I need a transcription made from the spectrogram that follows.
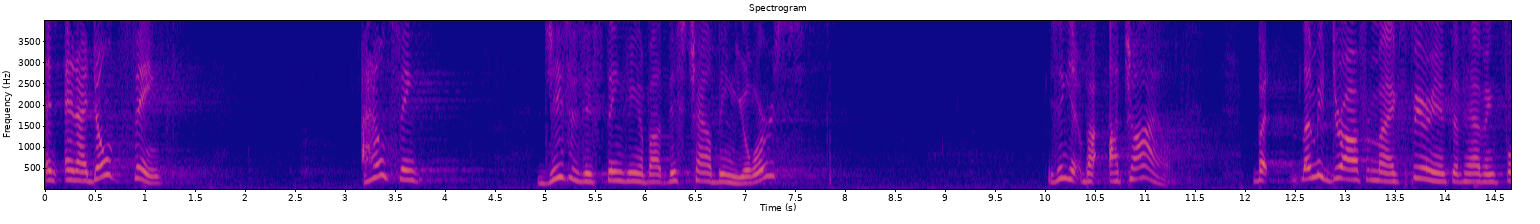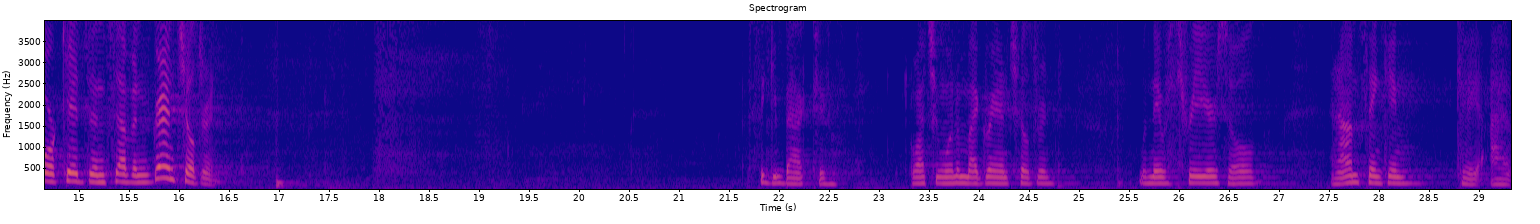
and, and I don't think, I don't think Jesus is thinking about this child being yours. He's thinking about a child. But let me draw from my experience of having four kids and seven grandchildren. Was thinking back to watching one of my grandchildren when they were three years old, and I'm thinking, okay, I,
